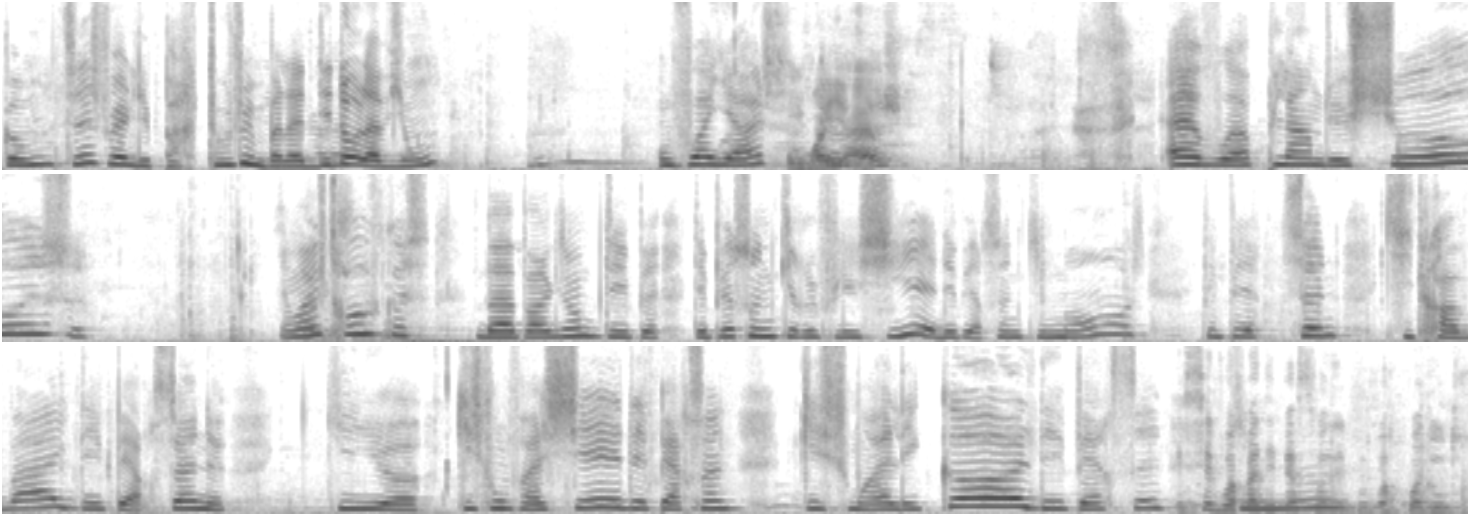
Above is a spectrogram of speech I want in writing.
Comme ça, je vais aller partout, je vais me balader dans l'avion. On voyage. On voyage. Elle voit plein de choses. Et moi, je trouve que bah, par exemple, des, des, personnes qui réfléchissent, et des personnes qui mangent, des personnes qui travaillent, des personnes qui, euh, qui sont fâchées, des personnes qui sont à l'école, des personnes. Et si elle ne voit pas des personnes, elle peut voir quoi d'autre?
